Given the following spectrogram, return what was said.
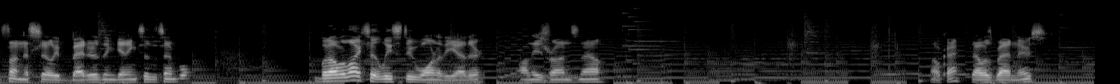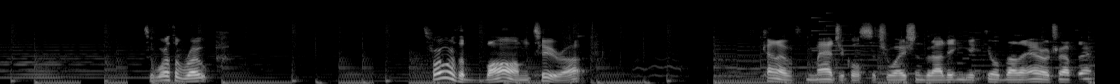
It's not necessarily better than getting to the temple. But I would like to at least do one or the other on these runs now. Okay, that was bad news. Is it worth a rope? It's probably worth a bomb too, right? Kind of magical situation that I didn't get killed by the arrow trap there.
